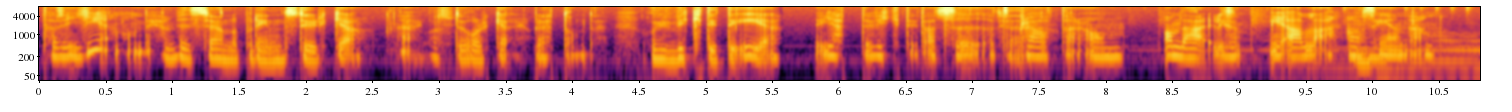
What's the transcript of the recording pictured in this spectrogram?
tar sig igenom det. Det visar ändå på din styrka. Tack. Att du orkar berätta om det. Och hur viktigt det är. Det är jätteviktigt att, säga att vi pratar om, om det här liksom, i alla mm.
